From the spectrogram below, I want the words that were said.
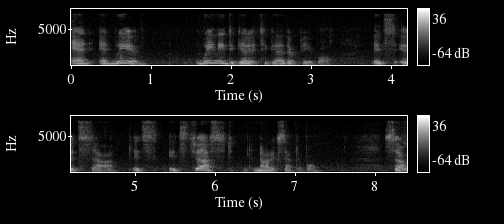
And and we have we need to get it together, people. It's it's uh, it's it's just not acceptable. So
